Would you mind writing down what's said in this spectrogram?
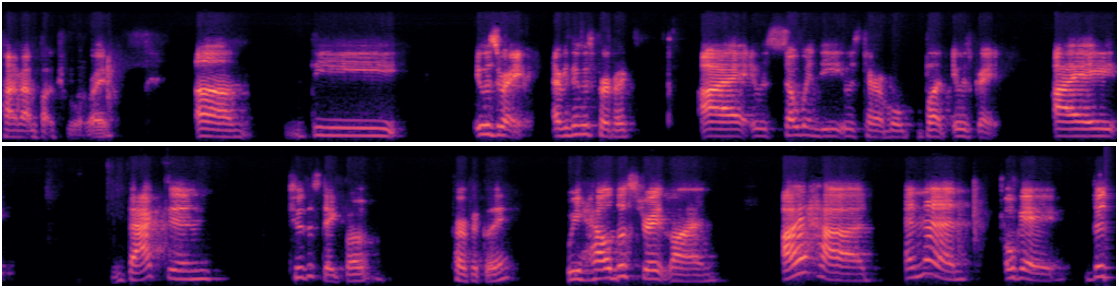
time I'm punctual, right? Um, the it was great. Everything was perfect. I it was so windy, it was terrible, but it was great. I backed in to the stake boat perfectly. We held a straight line. I had, and then, okay, the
